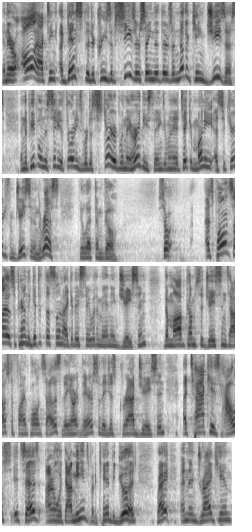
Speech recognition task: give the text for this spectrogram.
And they are all acting against the decrees of Caesar, saying that there's another king, Jesus. And the people in the city authorities were disturbed when they heard these things. And when they had taken money as security from Jason, Jason and the rest, they let them go. So, as Paul and Silas apparently get to Thessalonica, they stay with a man named Jason. The mob comes to Jason's house to find Paul and Silas. They aren't there, so they just grab Jason, attack his house, it says. I don't know what that means, but it can't be good, right? And then drag him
